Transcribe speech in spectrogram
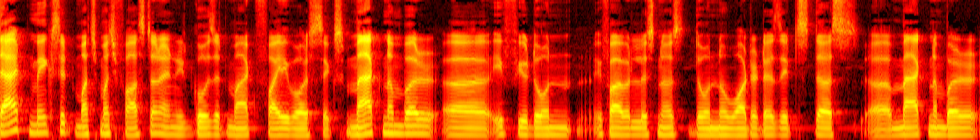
that makes it much much faster, and it goes at Mach five or six. Mach number, uh, if you don't, if our listeners don't know what it is, it's the uh, Mach number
